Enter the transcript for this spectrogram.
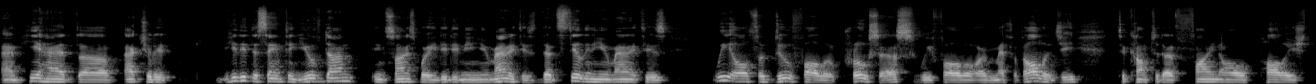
And he had uh, actually, he did the same thing you've done in science, but he did it in humanities. That still in humanities, we also do follow process. We follow our methodology to come to that final polished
